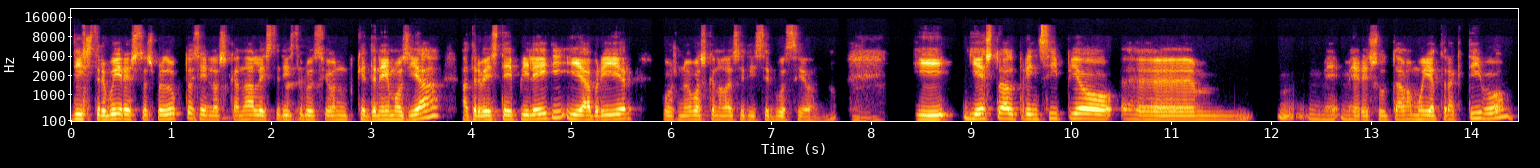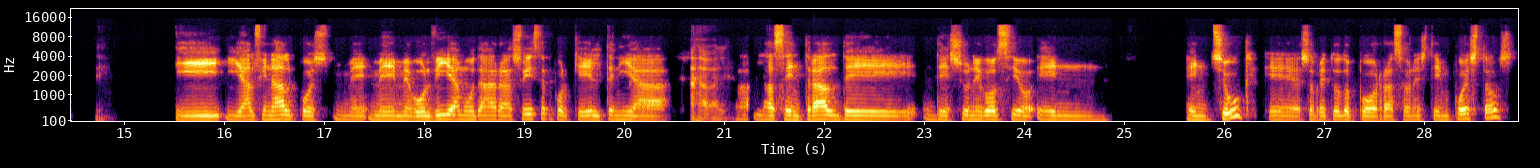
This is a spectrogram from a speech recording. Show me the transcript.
distribuir estos productos en los canales de distribución que tenemos ya a través de Epilady y abrir pues, nuevos canales de distribución. ¿no? Y, y esto al principio eh, me, me resultaba muy atractivo Sí. y, y al final pues me, me, me volví a mudar a Suiza porque él tenía Ah, vale. la, la central de, de su negocio en, en Zug, eh, sobre todo por razones de impuestos.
